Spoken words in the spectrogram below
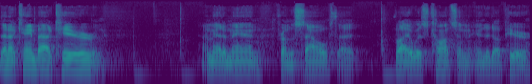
Then I came back here and I met a man from the south that via Wisconsin ended up here.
